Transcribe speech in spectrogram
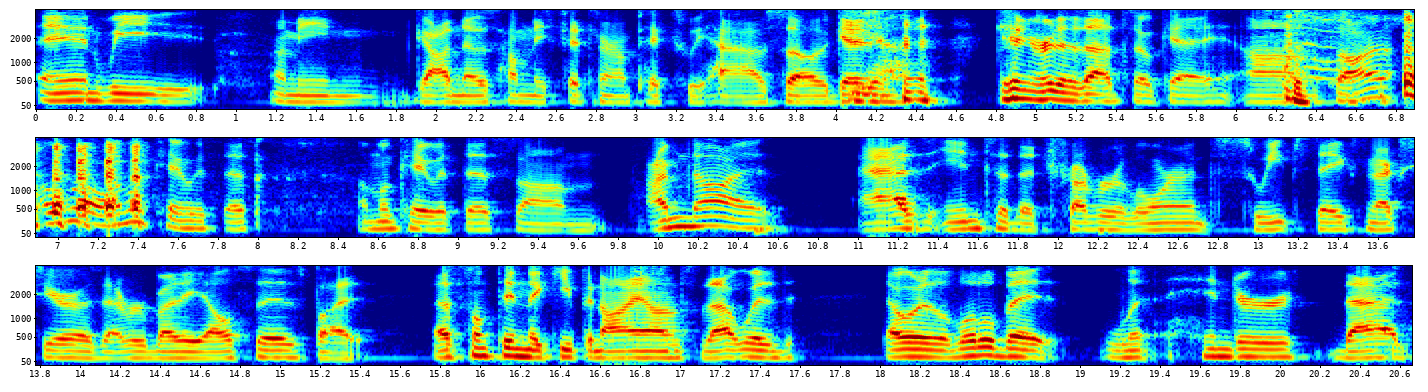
and we, I mean, God knows how many fifth round picks we have. So getting Yeah. getting rid of that's okay. Um, so I, overall, I'm okay with this. I'm okay with this. Um, I'm not as into the Trevor Lawrence sweepstakes next year as everybody else is, but that's something to keep an eye on. So that would that would a little bit hinder that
